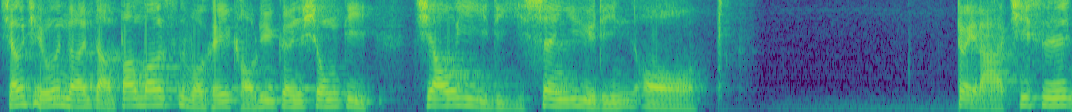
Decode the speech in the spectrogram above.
想请问团长，邦邦是否可以考虑跟兄弟交易李胜玉林？哦，对啦，其实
